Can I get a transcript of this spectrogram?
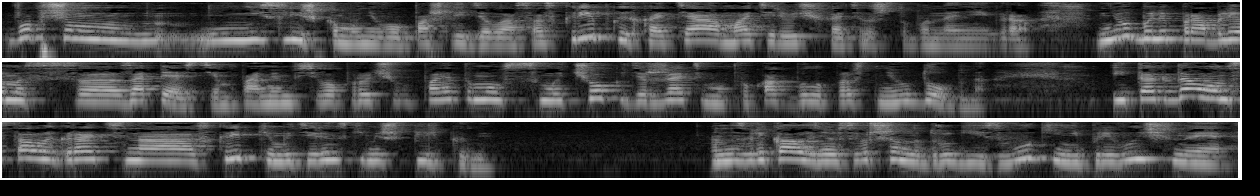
в общем, не слишком у него пошли дела со скрипкой, хотя матери очень хотелось, чтобы он на ней играл. У него были проблемы с э, запястьем, помимо всего прочего, поэтому смычок держать ему в руках было просто неудобно. И тогда он стал играть на скрипке материнскими шпильками. Он извлекал из него совершенно другие звуки, непривычные,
